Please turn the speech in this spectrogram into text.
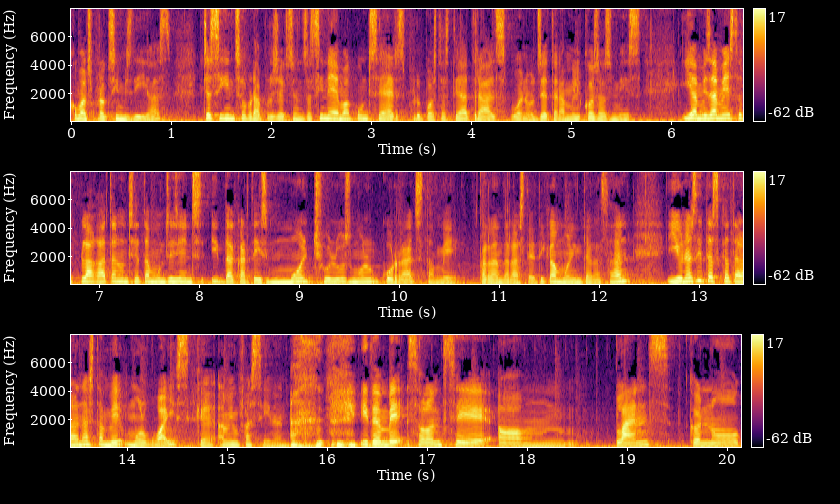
com els pròxims dies, ja siguin sobre projeccions de cinema, concerts, propostes teatrals, bueno, etc mil coses més. I a més a més, tot plegat anunciat amb uns dissenys de cartells molt xulos, molt currats també, parlant de l'estètica, molt interessant, i unes dites catalanes també molt guais, que a mi em fascinen. I també solen ser um, plans que no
